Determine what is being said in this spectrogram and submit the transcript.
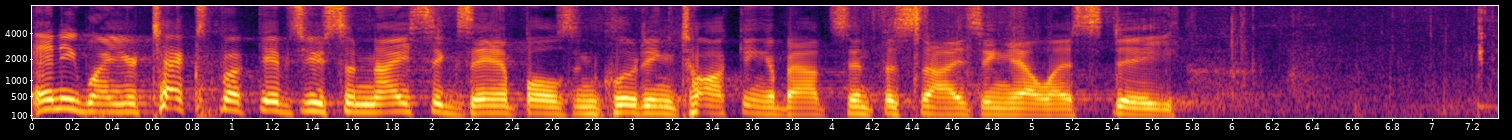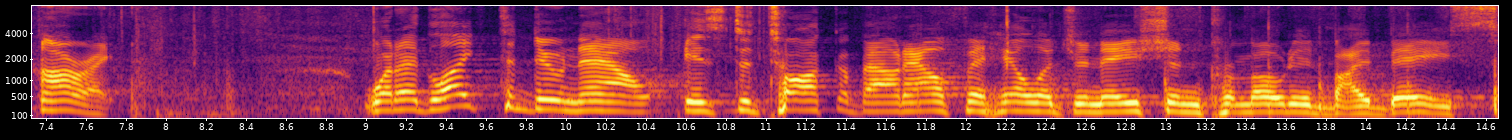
Anyway, your textbook gives you some nice examples, including talking about synthesizing LSD. All right. What I'd like to do now is to talk about alpha halogenation promoted by base.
